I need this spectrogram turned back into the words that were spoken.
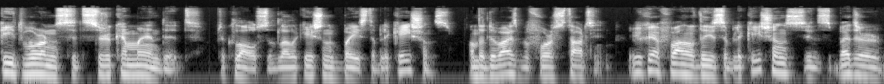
Kate warns it's recommended to close the location-based applications on the device before starting. If you have one of these applications, it's better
